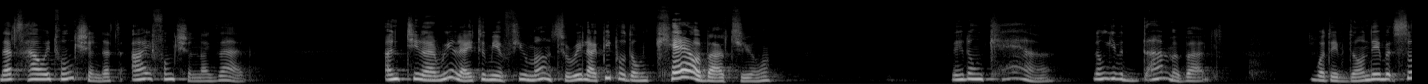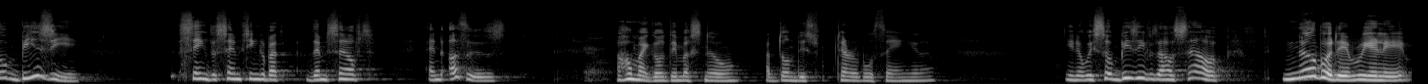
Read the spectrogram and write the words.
That's how it functioned. That's I function like that. Until I realized, it took me a few months to realize people don't care about you. They don't care. They don't give a damn about what they've done. They're so busy saying the same thing about themselves and others. Oh my God, they must know I've done this terrible thing, you know. You know, we're so busy with ourselves, nobody really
